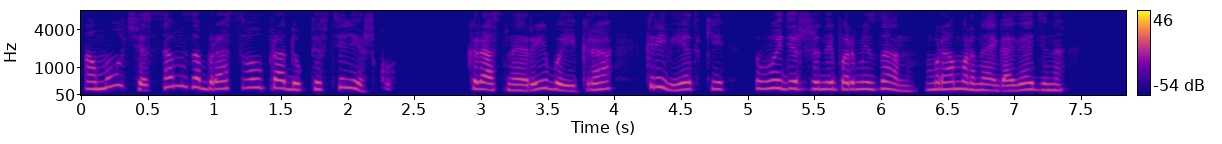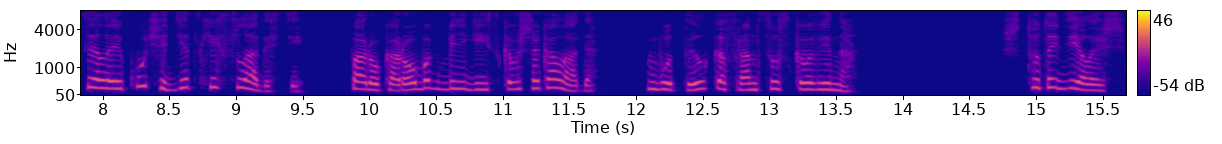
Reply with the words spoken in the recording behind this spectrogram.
а молча сам забрасывал продукты в тележку. Красная рыба, икра, креветки, выдержанный пармезан, мраморная говядина, целая куча детских сладостей, пару коробок бельгийского шоколада — бутылка французского вина. «Что ты делаешь?»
